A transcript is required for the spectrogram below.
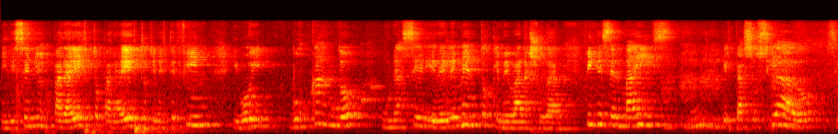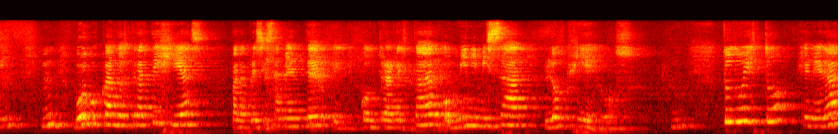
Mi diseño es para esto, para esto, tiene este fin, y voy buscando una serie de elementos que me van a ayudar. Fíjense el maíz, que está asociado, ¿sí? Voy buscando estrategias para precisamente eh, contrarrestar o minimizar los riesgos. Todo esto genera,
